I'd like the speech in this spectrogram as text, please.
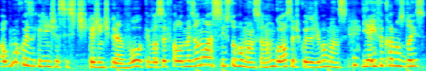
alguma coisa que a gente assisti, que a gente gravou, que você falou, mas eu não assisto romance, eu não gosto de coisa de romance. E aí ficaram os dois,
